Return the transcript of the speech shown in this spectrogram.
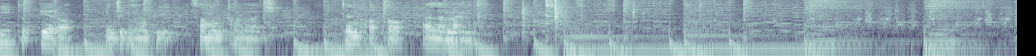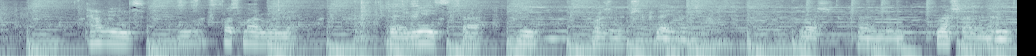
i dopiero będziemy mogli zamontować ten oto element. A więc posmarujmy te miejsca i możemy przyklejać nasz element, nasze elementy.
